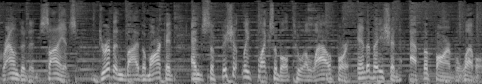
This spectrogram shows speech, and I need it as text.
grounded in science, driven by the market, and sufficiently flexible to allow for innovation at the farm level.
